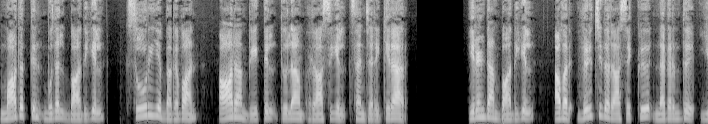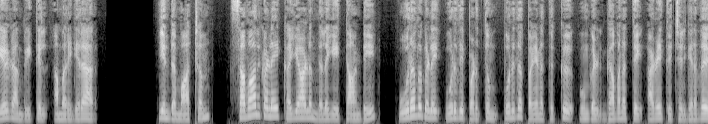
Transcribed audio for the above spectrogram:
மாதத்தின் முதல் பாதியில் சூரிய பகவான் ஆறாம் வீட்டில் துலாம் ராசியில் சஞ்சரிக்கிறார். இரண்டாம் பாதியில் அவர் விருச்சிக ராசிக்கு நகர்ந்து ஏழாம் வீட்டில் அமருகிறார். இந்த மாற்றம் சவால்களை கையாளும் நிலையை தாண்டி உறவுகளை உறுதிப்படுத்தும் புனித பயணத்துக்கு உங்கள் கவனத்தை அழைத்துச் செல்கிறது.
